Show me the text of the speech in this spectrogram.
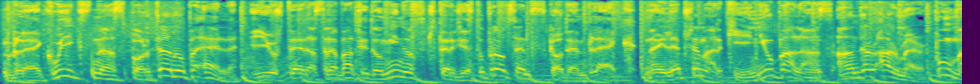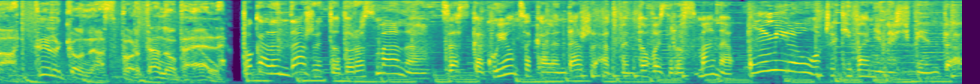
Black Weeks na sportano.pl. Już teraz rabaty do minus 40% z kodem Black. Najlepsze marki New Balance, Under Armour, Puma tylko na sportano.pl. Po kalendarze to do Rossmana. Zaskakujące kalendarze adwentowe z Rossmana umilą oczekiwanie na święta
